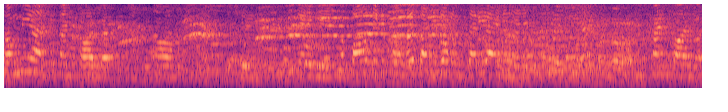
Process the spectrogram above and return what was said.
கம்மியாக இருக்குது கண் பார்வை. ஆ, சரி சரிங்க இப்போ பார்த்துட்டு போங்க. கண்டிப்பாக உங்களுக்கு சரியாயிடும் நினைக்கிறேன். கண் பார்வை.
